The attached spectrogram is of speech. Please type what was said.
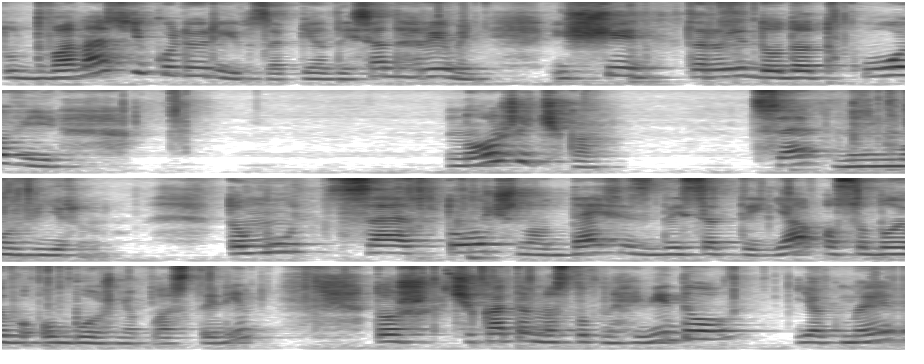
тут 12 кольорів за 50 гривень і ще й три додаткові ножичка. Це неймовірно. Тому це точно 10 з 10. Я особливо обожнюю пластилін. Тож чекайте в наступних відео, як ми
